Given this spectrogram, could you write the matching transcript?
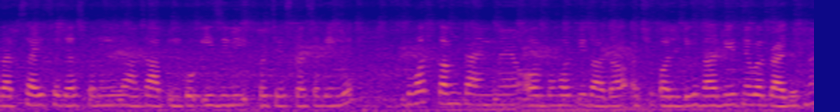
वेबसाइट सजेस्ट करूँगी, जहाँ से आप इनको ईज़िली परचेज़ कर सकेंगे। बहुत कम टाइम में और बहुत ही ज़्यादा अच्छी क्वालिटी के साथ रीज़नेबल प्राइजेस में।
